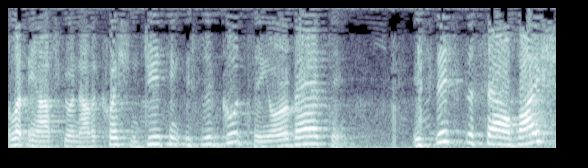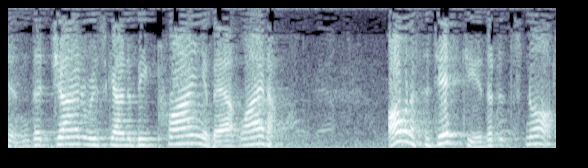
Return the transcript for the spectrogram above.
Let me ask you another question. Do you think this is a good thing or a bad thing? Is this the salvation that Jonah is going to be praying about later? I want to suggest to you that it's not.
